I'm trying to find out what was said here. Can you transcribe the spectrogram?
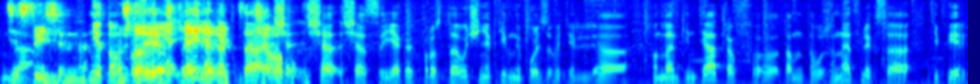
Да. Действительно. Нет, ну, ну что, я, я, я- как, да, сначала- сейчас, я как просто очень активный пользователь э, онлайн-кинотеатров, э, там того же Netflix, а теперь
